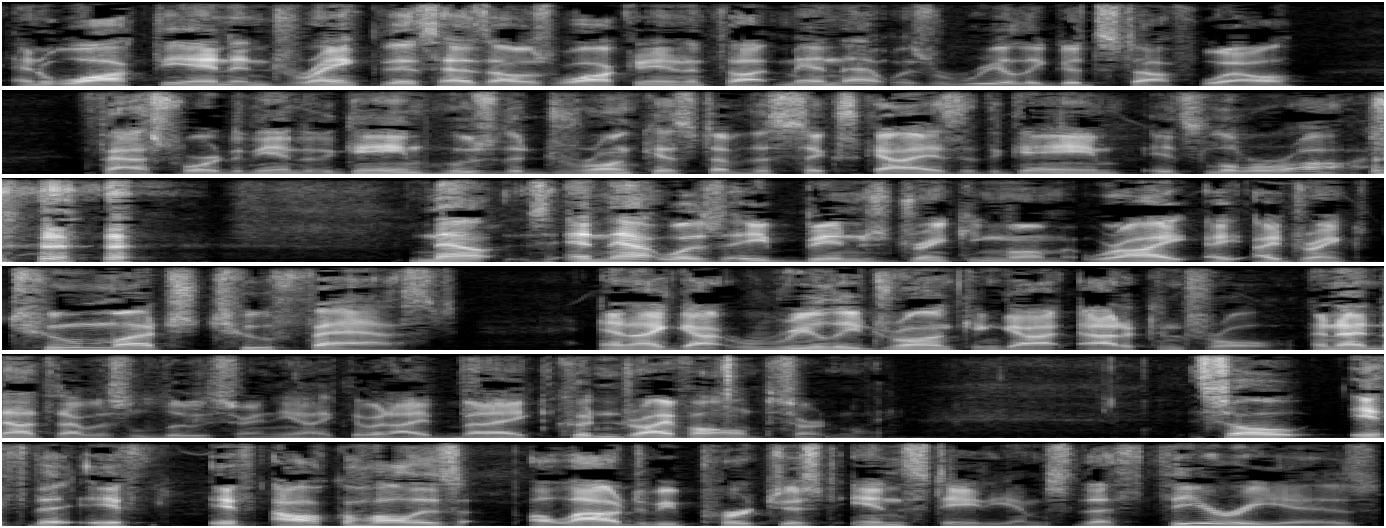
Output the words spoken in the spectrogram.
and walked in and drank this as I was walking in and thought, "Man, that was really good stuff." Well, fast forward to the end of the game, who's the drunkest of the six guys at the game? It's Little Ross. now, and that was a binge drinking moment where I, I, I drank too much too fast and I got really drunk and got out of control. And I, not that I was loose or anything like that, but I but I couldn't drive home certainly. So if the if if alcohol is allowed to be purchased in stadiums, the theory is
